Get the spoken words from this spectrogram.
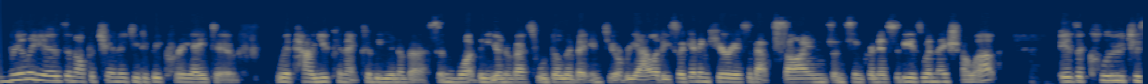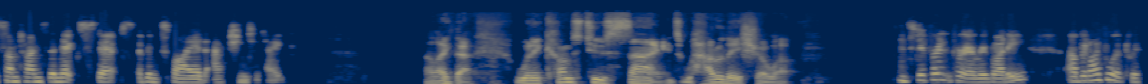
really is an opportunity to be creative with how you connect to the universe and what the universe will deliver into your reality. So, getting curious about signs and synchronicities when they show up is a clue to sometimes the next steps of inspired action to take. I like that. When it comes to signs, how do they show up? It's different for everybody, uh, but I've worked with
